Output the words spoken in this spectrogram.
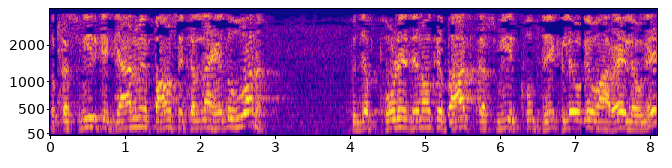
तो कश्मीर के ज्ञान में पाँव से चलना है तो हुआ ना? तो जब थोड़े दिनों के बाद कश्मीर खूब देख लोगे, वहाँ रह लोगे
